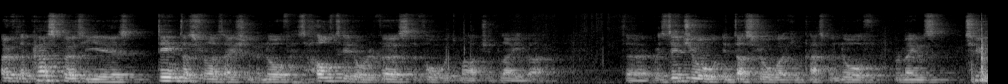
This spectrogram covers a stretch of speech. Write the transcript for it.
Over the past 30 years, deindustrialisation in the north has halted or reversed the forward march of labour. The residual industrial working class of the north remains too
